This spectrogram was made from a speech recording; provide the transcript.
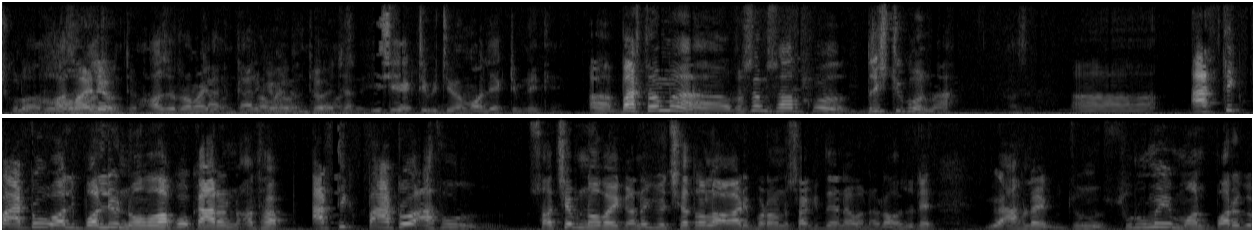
स्कुलहरू रमाइलो हुन्थ्यो। हजुर रमाइलो कार्यक्रमै हुन्थ्यो होइन। इसी एक्टिभिटीमा म अलि एक्टिभ नै थिएँ। वास्तवमा रोशन सरको दृष्टिकोणमा हजुर। आर्थिक पाटो अलिक बलियो नभएको कारण अथवा आर्थिक पाटो आफू सक्षम नभइकन यो क्षेत्रलाई अगाडि बढाउन सकिँदैन भनेर हजुरले यो आफूलाई जुन सुरुमै मन परेको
